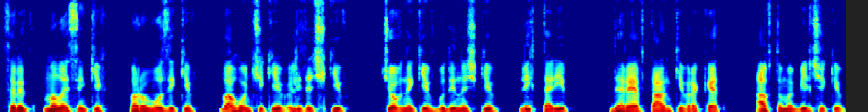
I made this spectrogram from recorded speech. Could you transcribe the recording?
серед малесеньких паровозиків, вагончиків, літачків, човників, будиночків, ліхтарів, дерев, танків, ракет, автомобільчиків,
